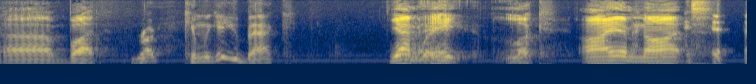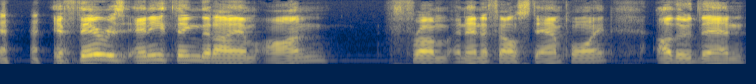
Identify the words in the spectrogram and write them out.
Uh, but Brock, can we get you back? yeah, man, hey, look, I am not. if there is anything that I am on from an NFL standpoint, other than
